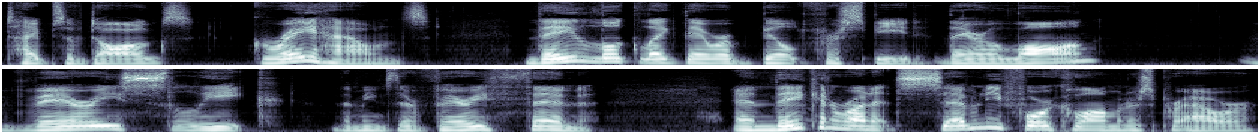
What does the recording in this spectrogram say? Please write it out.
types of dogs greyhounds. They look like they were built for speed. They are long, very sleek. That means they're very thin. And they can run at 74 kilometers per hour,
